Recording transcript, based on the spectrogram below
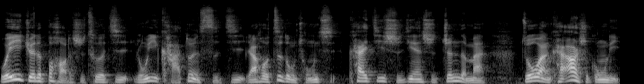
唯一觉得不好的是车机容易卡顿死机，然后自动重启，开机时间是真的慢。昨晚开二十公里，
